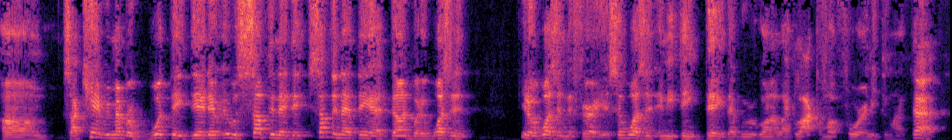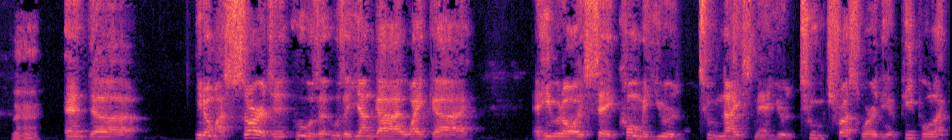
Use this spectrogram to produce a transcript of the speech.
Um, so I can't remember what they did. It, it, was something that they something that they had done, but it wasn't, you know, it wasn't nefarious. It wasn't anything big that we were going to like lock them up for or anything like that. Mm-hmm. And uh, you know, my sergeant, who was a who was a young guy, white guy, and he would always say, "Coleman, you're too nice, man. You're too trustworthy of people. Like,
